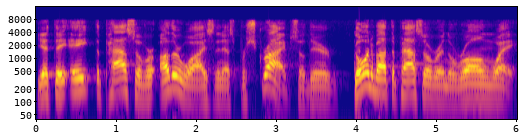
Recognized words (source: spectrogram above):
yet they ate the Passover otherwise than as prescribed. So they're going about the Passover in the wrong way.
